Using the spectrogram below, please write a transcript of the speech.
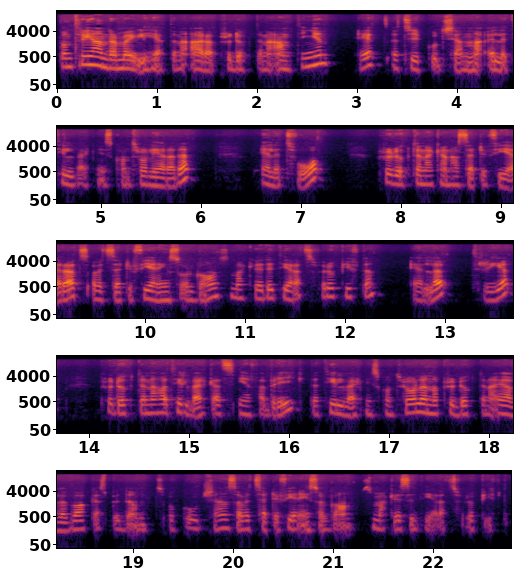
De tre andra möjligheterna är att produkterna antingen 1. är typgodkända eller tillverkningskontrollerade. Eller 2. Produkterna kan ha certifierats av ett certifieringsorgan som akkrediterats för uppgiften. Eller 3. Produkterna har tillverkats i en fabrik där tillverkningskontrollen av produkterna övervakas, bedömts och godkänns av ett certifieringsorgan som akkrediterats för uppgiften.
